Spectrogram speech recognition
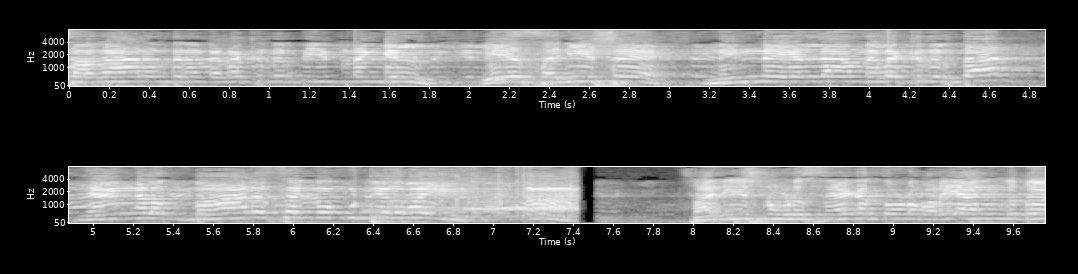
സദാനന്ദനെ നിലയ്ക്ക് നിർത്തിയിട്ടുണ്ടെങ്കിൽ ഏ സനീഷെ നിന്നെ എല്ലാം നിലയ്ക്ക് നിർത്താൻ ഞങ്ങളെ ബാലസംഘം കുട്ടികളുമായി. സനീഷിനോട് സ്നേഹത്തോടെ പറയാനുള്ളത്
